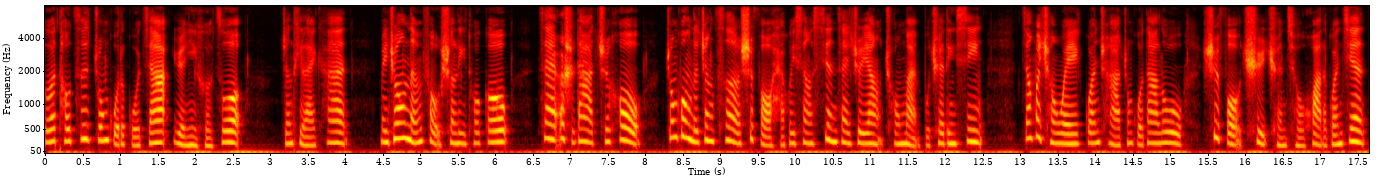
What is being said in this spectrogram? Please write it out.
和投资中国的国家愿意合作。整体来看，美中能否顺利脱钩，在二十大之后，中共的政策是否还会像现在这样充满不确定性，将会成为观察中国大陆是否去全球化的关键。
